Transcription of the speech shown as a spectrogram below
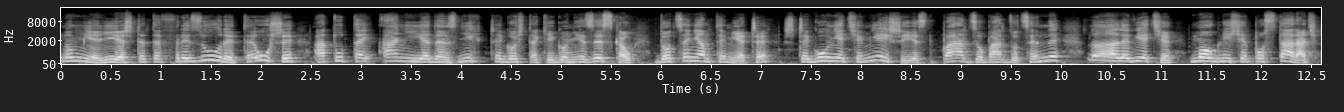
no mieli jeszcze te fryzury, te uszy, a tutaj ani jeden z nich czegoś takiego nie zyskał. Doceniam te miecze, szczególnie ciemniejszy jest bardzo, bardzo cenny, no ale wiecie, mogli się postarać,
